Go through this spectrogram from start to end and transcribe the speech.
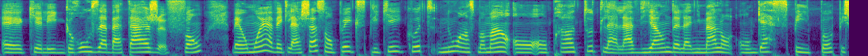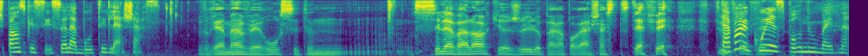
que les gros abattages font, ben au moins avec la chasse, on peut expliquer. Écoute, nous en ce moment, on, on prend toute la, la viande de l'animal, on, on gaspille pas. Puis je pense que c'est ça la beauté de la chasse vraiment, Véro, c'est une. C'est la valeur que j'ai par rapport à la chasse, tout à fait. T'avais un quiz pour nous maintenant.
